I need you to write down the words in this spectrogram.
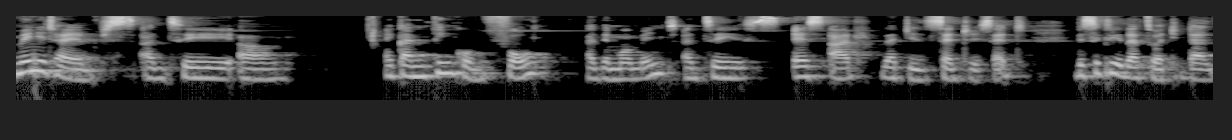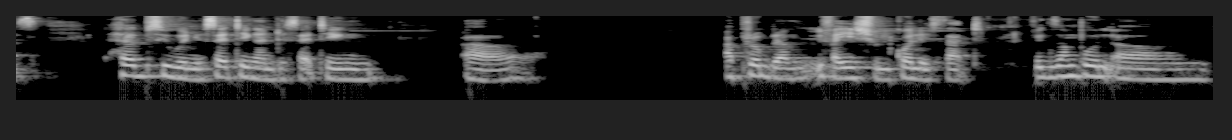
many types. I'd say um, I can think of four at the moment. I'd say SR, that is set reset. Basically, that's what it does. Helps you when you're setting and resetting uh, a program, if I should call it that. For example, um,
